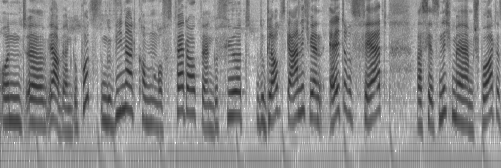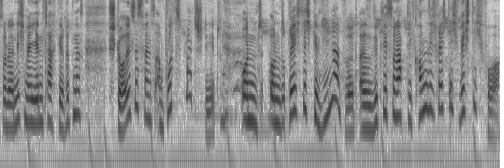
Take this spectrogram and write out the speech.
und äh, ja, werden geputzt und gewienert, kommen aufs Paddock, werden geführt. Du glaubst gar nicht, wie ein älteres Pferd, was jetzt nicht mehr im Sport ist oder nicht mehr jeden Tag geritten ist, stolz ist, wenn es am Putzplatz steht und, und richtig gewienert wird. Also wirklich so nach, die kommen sich richtig wichtig vor.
